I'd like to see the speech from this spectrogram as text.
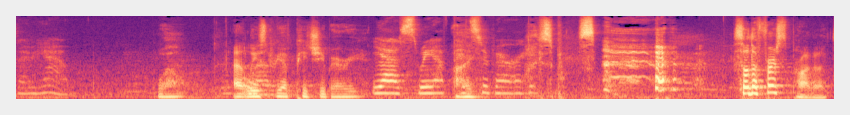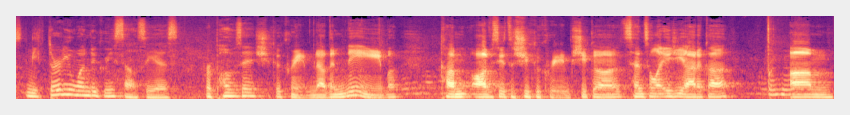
So yeah. Well, at least we have Piciberry, Yes, we have I- pizza berry. I suppose. so the first product, the 31 degrees Celsius Repose Cica Cream. Now the name, come obviously it's a Cica cream, Cica Centella Asiatica. Mm-hmm. Um,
